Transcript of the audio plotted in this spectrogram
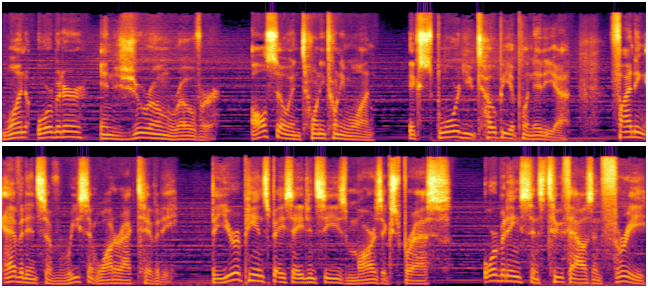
1 orbiter and Zhurong rover, also in 2021, explored Utopia Planitia, finding evidence of recent water activity. The European Space Agency's Mars Express, orbiting since 2003,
